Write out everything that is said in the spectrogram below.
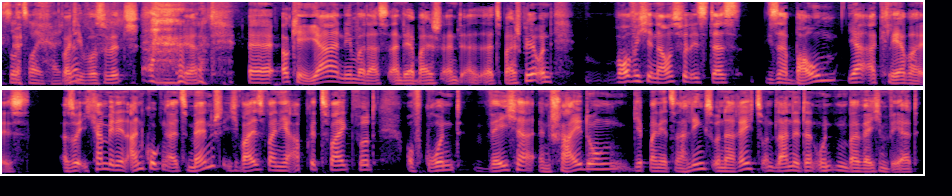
so Zeug halt. Vati ne? ja. äh, okay, ja, nehmen wir das an der Be an, als Beispiel. Und worauf ich hinaus will, ist, dass dieser Baum ja erklärbar ist. Also ich kann mir den angucken als Mensch. Ich weiß, wann hier abgezweigt wird. Aufgrund welcher Entscheidung geht man jetzt nach links und nach rechts und landet dann unten bei welchem Wert.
